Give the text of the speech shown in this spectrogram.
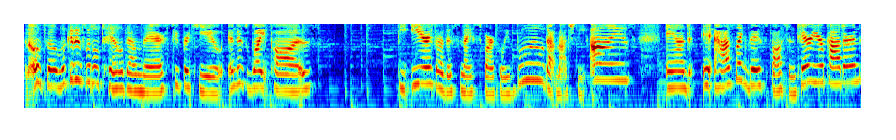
And also, look at his little tail down there, super cute, and his white paws. The ears are this nice sparkly blue that match the eyes, and it has like this Boston Terrier pattern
